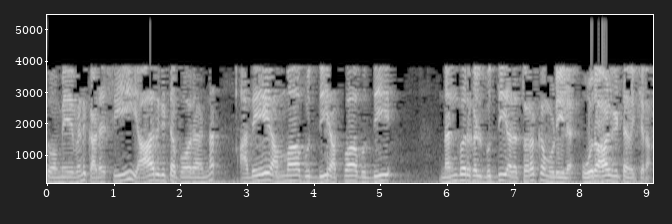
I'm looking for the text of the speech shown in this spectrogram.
தொமேவன்னு கடைசி யாருகிட்ட போறான்னா அதே அம்மா புத்தி அப்பா புத்தி நண்பர்கள் புத்தி அதை துறக்க முடியல. ஒரு ஆள் கிட்ட வைக்கிறான்.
